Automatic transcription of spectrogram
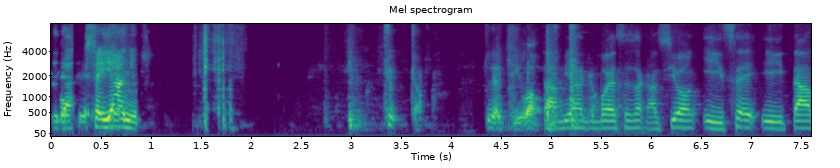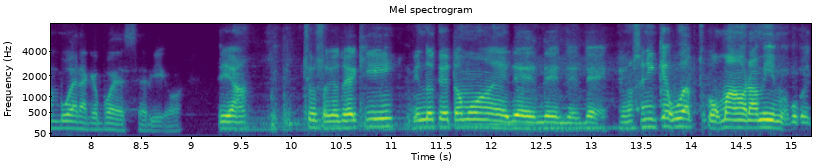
desde hace seis años. Chucha, estoy activado. Tan vieja que puede ser esa canción y, se, y tan buena que puede ser, viejo. Ya, Chuso, yo estoy aquí viendo que tomo de, de, de, de, yo no sé ni qué voy a tomar ahora mismo, porque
